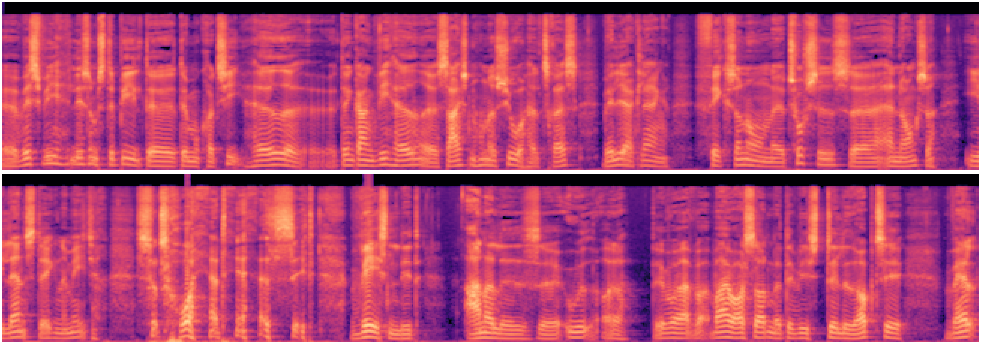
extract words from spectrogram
Øh, hvis vi ligesom stabilt øh, demokrati havde, øh, dengang vi havde øh, 1657 vælgererklæringer, fik sådan nogle øh, tosides øh, annoncer i landsdækkende medier, så tror jeg, det havde set væsentligt anderledes øh, ud, og det var, var jo også sådan, at det vi stillede op til valg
